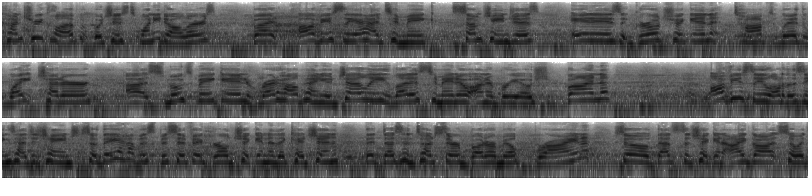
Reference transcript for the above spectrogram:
Country Club, which is twenty dollars, but obviously I had to make some changes. It is grilled chicken topped with white cheddar, uh, smoked bacon, red jalapeno jelly, lettuce, tomato on a brioche bun. Obviously, a lot of those things had to change. So they have a specific grilled chicken in the kitchen that doesn't touch their buttermilk brine. So that's the chicken I got. So it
